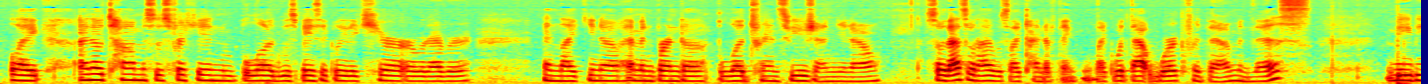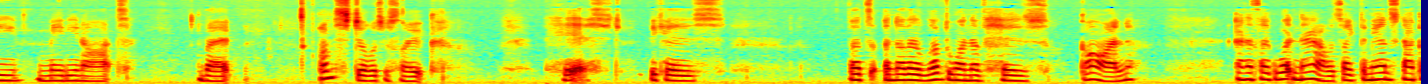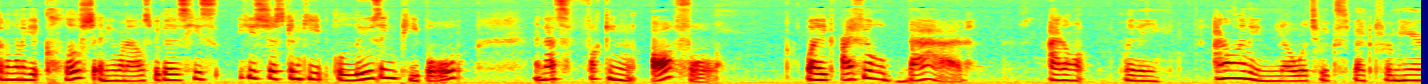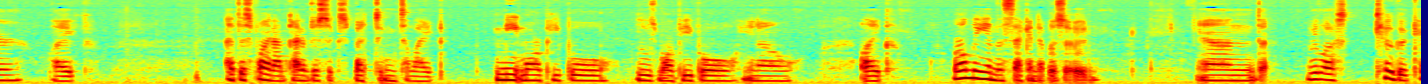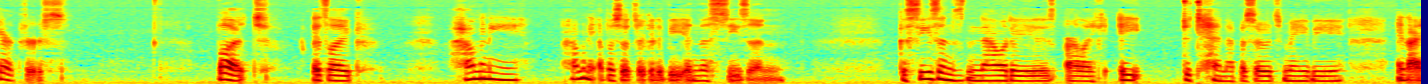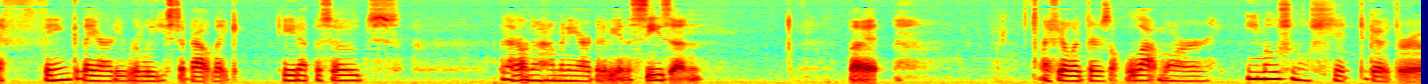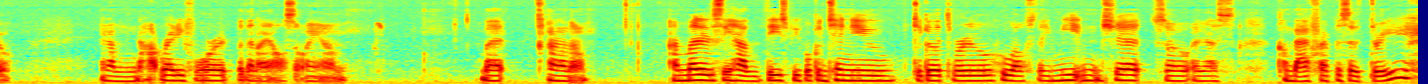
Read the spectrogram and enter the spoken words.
Like I know Thomas's freaking blood was basically the cure or whatever and like you know him and brenda blood transfusion you know so that's what i was like kind of thinking like would that work for them in this? Maybe maybe not. But i'm still just like pissed because that's another loved one of his gone. And it's like what now? It's like the man's not going to want to get close to anyone else because he's he's just going to keep losing people. And that's fucking awful. Like, I feel bad. I don't really, I don't really know what to expect from here. Like, at this point, I'm kind of just expecting to, like, meet more people, lose more people, you know. Like, we're only in the second episode, and we lost two good characters. But, it's like, how many how many episodes are going to be in this season? Because seasons nowadays are like 8 to 10 episodes, maybe. And I think they already released about like 8 episodes. But I don't know how many are going to be in the season. But I feel like there's a lot more emotional shit to go through. And I'm not ready for it, but then I also am. But I don't know. I'm ready to see how these people continue to go through, who else they meet and shit. So I guess come back for episode three.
